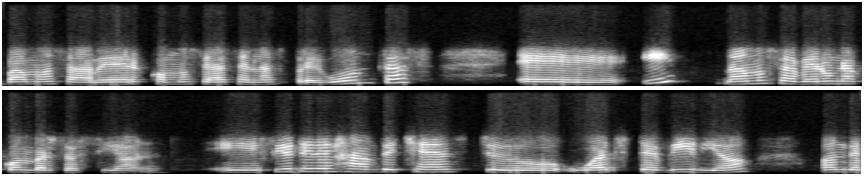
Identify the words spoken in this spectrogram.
Vamos a ver cómo se hacen las preguntas eh, y vamos a ver una conversación. If you didn't have the chance to watch the video on the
